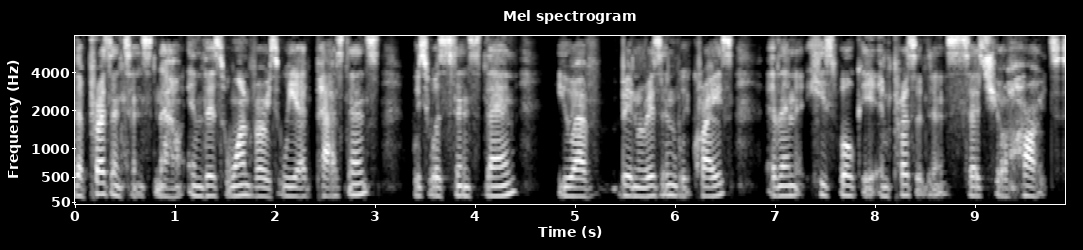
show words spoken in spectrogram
the present tense now. In this one verse, we had past tense, which was since then. You have been risen with Christ. And then he spoke it in precedence, set your hearts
